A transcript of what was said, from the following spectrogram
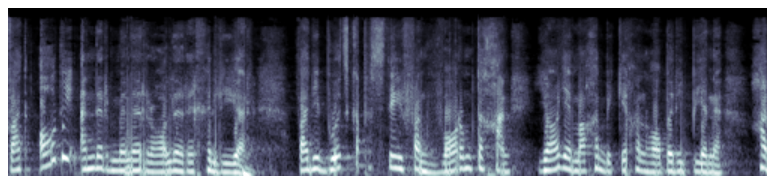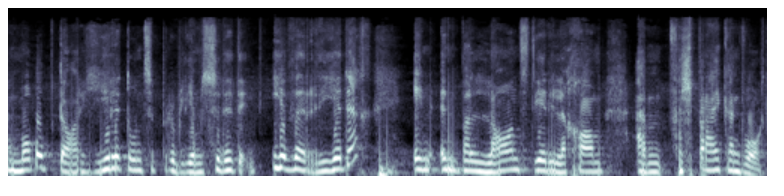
wat al die ander minerale reguleer wat die boodskap stuur van waarom te gaan. Ja, jy mag 'n bietjie gaan haal by die bene. Gaan mop op daar. Hier het ons 'n probleem sodat dit eweredig en in balans deur die liggaam um versprei kan word.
